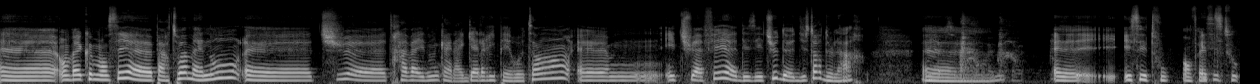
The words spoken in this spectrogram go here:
On va commencer par toi, Manon. tu travailles donc à la Galerie Perrotin et tu as fait des études d'histoire de l'art. Euh, et, c'est tout, en fait. c'est tout.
